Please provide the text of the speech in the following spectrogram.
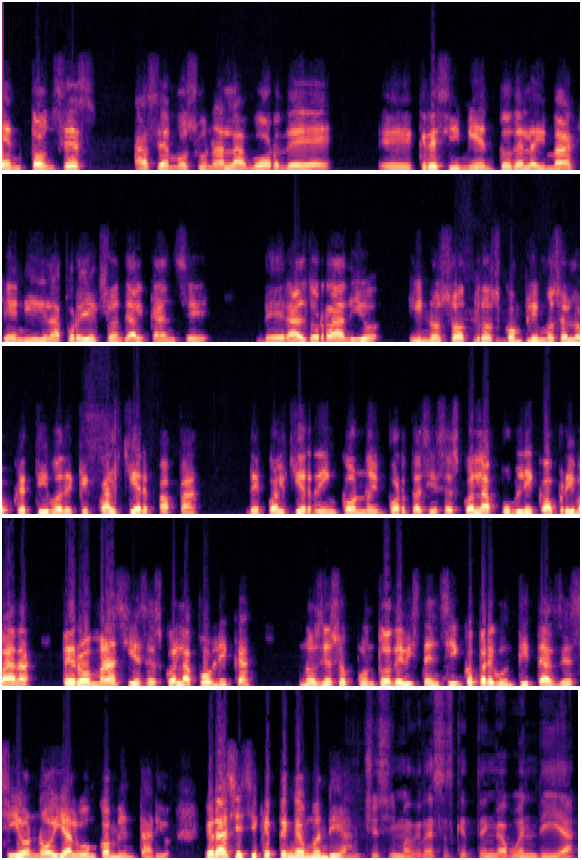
entonces hacemos una labor de eh, crecimiento de la imagen y la proyección de alcance de Heraldo Radio y nosotros cumplimos el objetivo de que cualquier papá de cualquier rincón, no importa si es escuela pública o privada, pero más si es escuela pública, nos dé su punto de vista en cinco preguntitas de sí o no y algún comentario. Gracias y que tengan buen día. Muchísimas gracias, que tenga buen día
